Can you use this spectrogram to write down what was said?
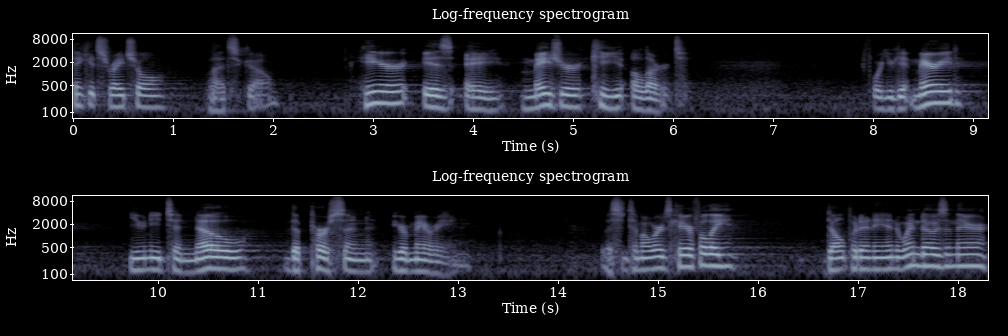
think it's Rachel. Let's go. Here is a major key alert. Before you get married, you need to know the person you're marrying. Listen to my words carefully. Don't put any innuendos in there.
